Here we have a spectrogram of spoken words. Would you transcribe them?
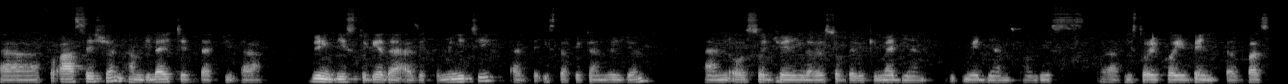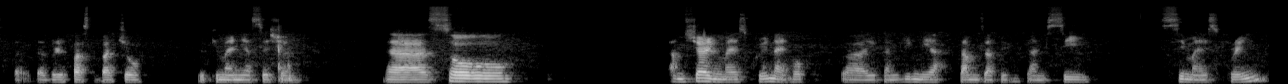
Uh, for our session, I'm delighted that we are doing this together as a community, as the East African region, and also joining the rest of the Wikimedian, Wikimedians on this uh, historical event, the, first, the, the very first virtual Wikimania session. Uh, so I'm sharing my screen. I hope uh, you can give me a thumbs up if you can see see my screen.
